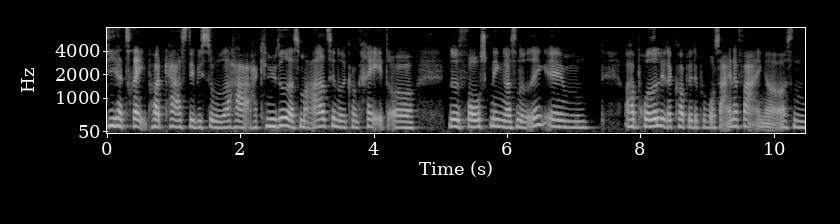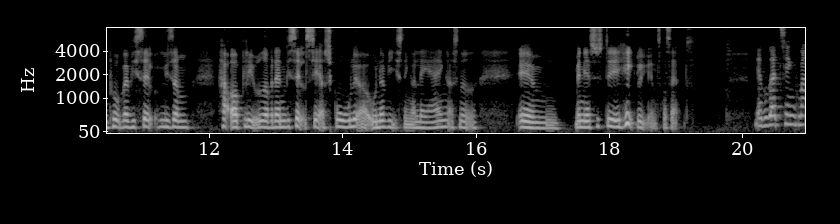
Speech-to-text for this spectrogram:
de her tre podcast-episoder har, har knyttet os meget til noget konkret og noget forskning og sådan noget, ikke? Øhm, og har prøvet lidt at koble det på vores egne erfaringer og sådan på, hvad vi selv ligesom har oplevet, og hvordan vi selv ser skole og undervisning og læring og sådan noget. Øhm, men jeg synes, det er helt vildt interessant. Jeg kunne godt tænke mig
